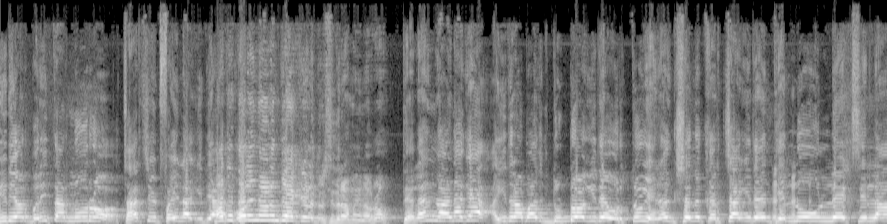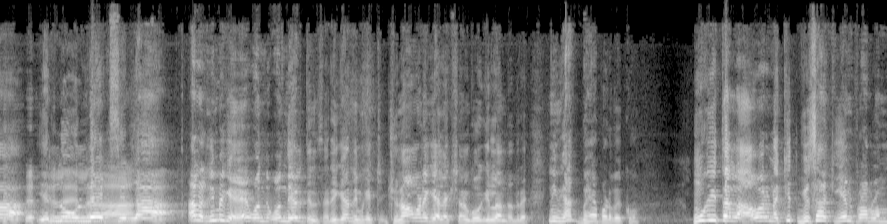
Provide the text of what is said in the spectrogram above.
ಇಡಿ ಅವ್ರು ಬರೀತಾರೆ ನೂರು ಚಾರ್ಜ್ ಶೀಟ್ ಫೈಲ್ ಆಗಿದೆಯಾ? ಮತ್ತೆ ತೆಲಂಗಾಣ ಅಂತ ಯಾಕೆ ಹೇಳಿದ್ರು ಸಿದ್ದರಾಮಯ್ಯ ಅವರು ತೆಲಂಗಾಣಗೆ ಹೈದರಾಬಾದ್ ದುಡ್ಡು ಹೋಗಿದೆ ಹೊರತು ಎಲೆಕ್ಷನ್ ಖರ್ಚಾಗಿದೆ ಅಂತ ಎಲ್ಲೂ ಉಲ್ಲೇಖಿಸಿಲ್ಲ. ಎಲ್ಲೂ ಉಲ್ಲೇಖಿಸಿಲ್ಲ. ಅಲ್ಲ ನಿಮಗೆ ಒಂದು ಒಂದು ಹೇಳ್ತೀನಿ ಸರ್. ಈಗ ನಿಮಗೆ ಚು- ಚುನಾವಣೆಗೆ ಎಲೆಕ್ಷನ್ಗೆ ಹೋಗಿಲ್ಲ ಅಂತಂದ್ರೆ ನೀವು ಯಾಕೆ ಭಯ ಪಡಬೇಕು? ಮುಗೀತಲ್ಲ ಅವರನ್ನ ಕಿತ್ ಬಿಸಾಕಿ ಏನು ಪ್ರಾಬ್ಲಮ್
